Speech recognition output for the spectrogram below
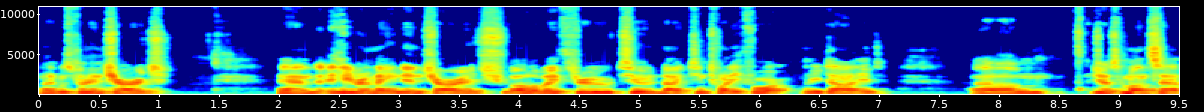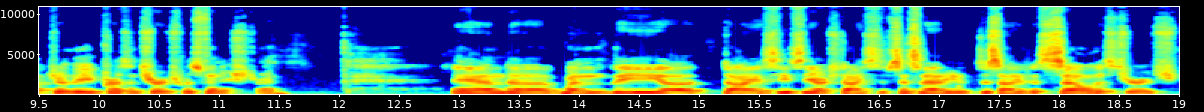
was put in charge. And he remained in charge all the way through to 1924 when he died, um, just months after the present church was finished, right? And uh, when the uh, diocese, the Archdiocese of Cincinnati, decided to sell this church,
